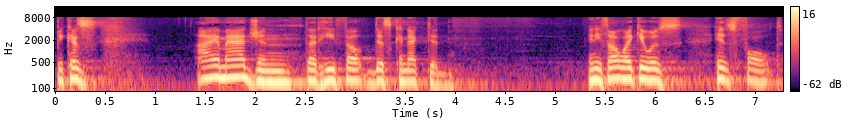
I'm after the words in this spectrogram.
Because I imagine that he felt disconnected. And he felt like it was his fault.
